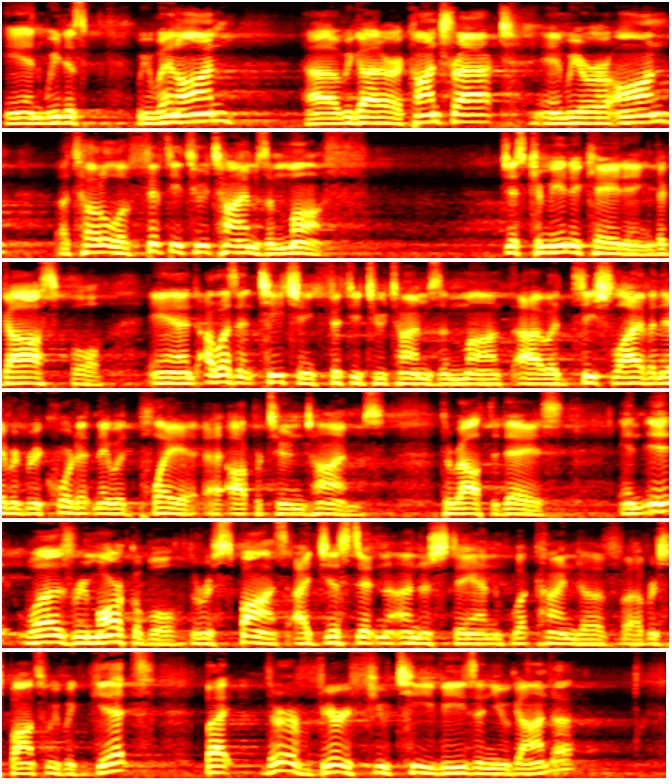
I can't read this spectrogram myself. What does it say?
And we just, we went on, uh, we got our contract, and we were on a total of 52 times a month, just communicating the gospel. And I wasn't teaching 52 times a month. I would teach live, and they would record it, and they would play it at opportune times throughout the days. And it was remarkable, the response. I just didn't understand what kind of uh, response we would get. But there are very few TVs in Uganda.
